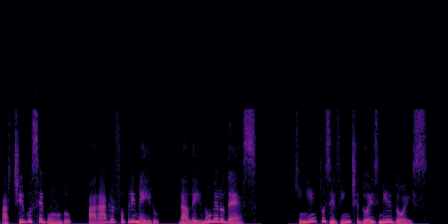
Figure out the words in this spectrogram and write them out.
artigo 2 parágrafo 1 da Lei nº 10. 522/2002.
